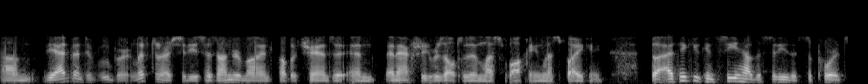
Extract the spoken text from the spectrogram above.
um, the advent of Uber and Lyft in our cities has undermined public transit and, and actually resulted in less walking, less biking. But I think you can see how the city that supports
